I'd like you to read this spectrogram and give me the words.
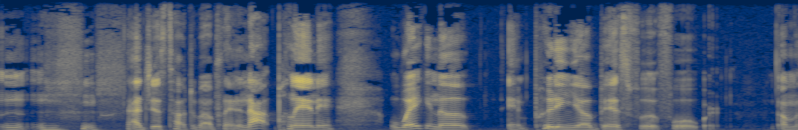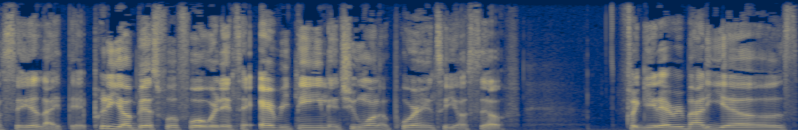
I just talked about planning, not planning, waking up and putting your best foot forward. I'm gonna say it like that. Putting your best foot forward into everything that you want to pour into yourself. Forget everybody else.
